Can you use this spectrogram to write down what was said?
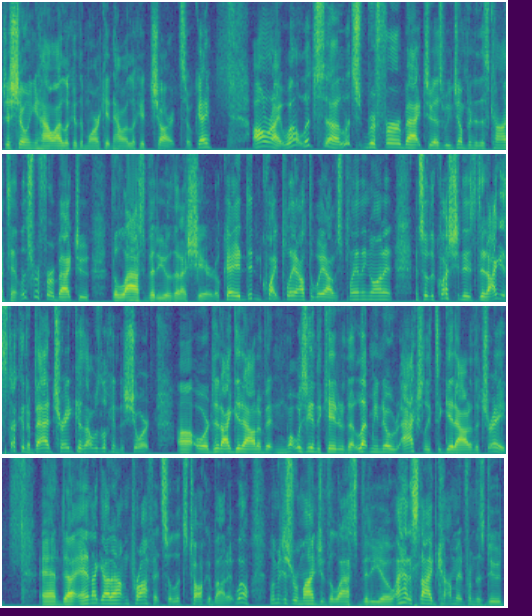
Just showing you how I look at the market and how I look at charts, okay? All right, well, let's uh, let's refer back to, as we jump into this content, let's refer back to the last video that I shared, okay? It didn't quite play out the way I was planning on it. And so the question is, did I get stuck in a bad trade because I was looking to short, uh, or did I get out of it? And what was the indicator that let me know actually to get out of the trade? And, uh, and I got out in profit. So let's talk about it. Well, let me just remind you of the last video. I had a snide comment from this dude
